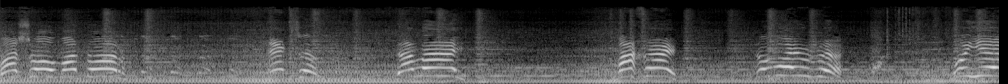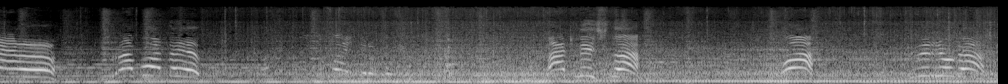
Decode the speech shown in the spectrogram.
Пошел мотор! Экшен! Давай! Махай! Давай уже! Уе! Работает! Отлично! О! Зверюга!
